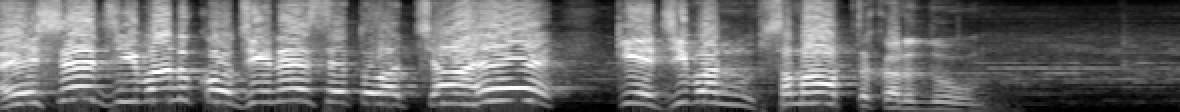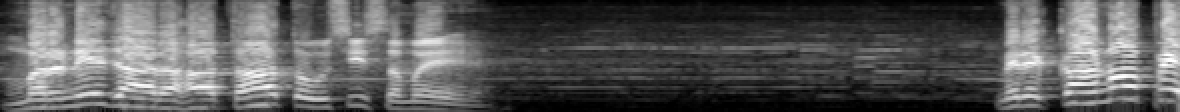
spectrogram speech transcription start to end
ऐसे जीवन को जीने से तो अच्छा है कि जीवन समाप्त कर दूँ। मरने जा रहा था तो उसी समय मेरे कानों पे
